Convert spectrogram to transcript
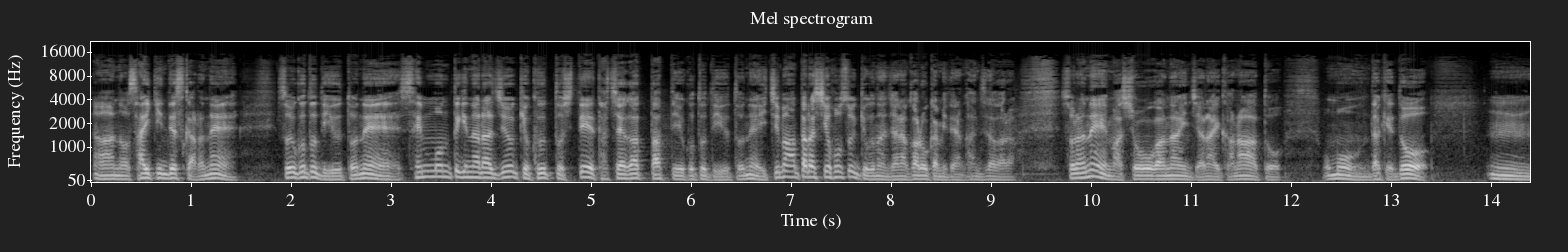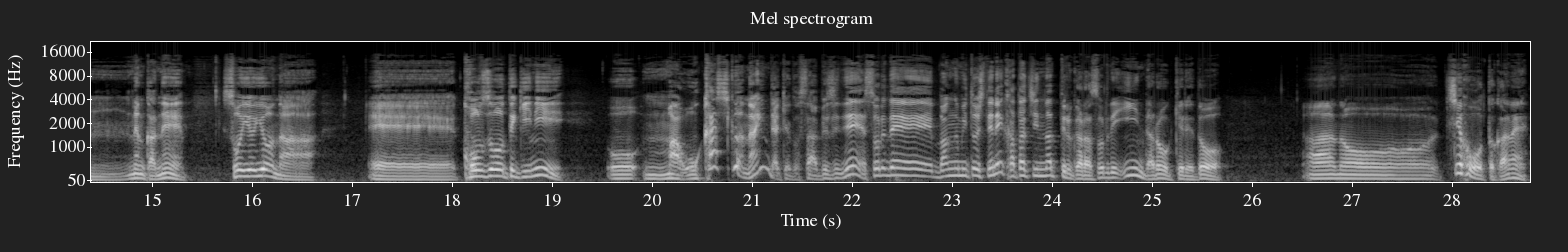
あの、最近ですからね、そういうことで言うとね、専門的なラジオ局として立ち上がったっていうことで言うとね、一番新しい放送局なんじゃなかろうかみたいな感じだから、それはね、まあしょうがないんじゃないかなと思うんだけど、うん、なんかね、そういうような、えー、構造的に、お、まあ、おかしくはないんだけどさ、別にね、それで番組としてね、形になってるからそれでいいんだろうけれど、あのー、地方とかね、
